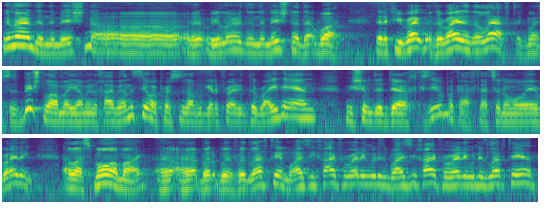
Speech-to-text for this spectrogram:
We learned in the Mishnah. Uh, we learned in the Mishnah that what that if you write with the right or the left, the Gemara says Bishlama Yamin. I understand why a person is obligated for writing the right hand. Mishum de Derech That's a normal way of writing. Ela small am I, but with left hand, why is he high for writing with his? Why is he high for writing with his left hand?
